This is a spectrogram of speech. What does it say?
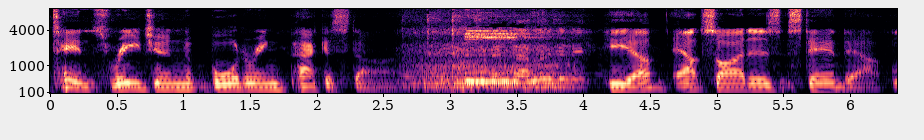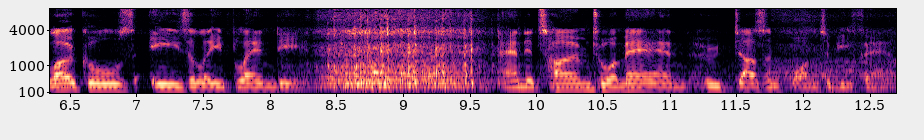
tense region bordering Pakistan. Here, outsiders stand out, locals easily blend in. And it's home to a man who doesn't want to be found.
